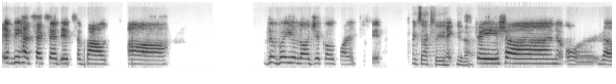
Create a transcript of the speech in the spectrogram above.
if they had sex ed it's about uh the biological part of it. Exactly like yeah. menstruation or the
